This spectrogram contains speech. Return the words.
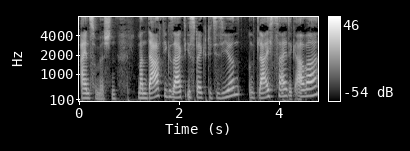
einzumischen. Man darf, wie gesagt, Israel kritisieren und gleichzeitig aber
